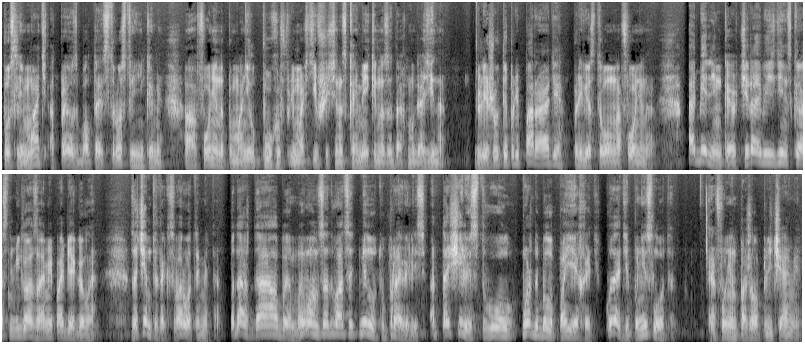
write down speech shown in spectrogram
После мать отправилась болтать с родственниками, а Афонина поманил Пухов, примостившийся на скамейке на задах магазина. «Гляжу, ты при параде», — приветствовал он Афонина. «А беленькая вчера весь день с красными глазами побегала. Зачем ты так с воротами-то? Подождал бы, мы вон за 20 минут управились. Оттащили ствол, можно было поехать. Куда тебе понесло-то?» Афонин пожал плечами.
